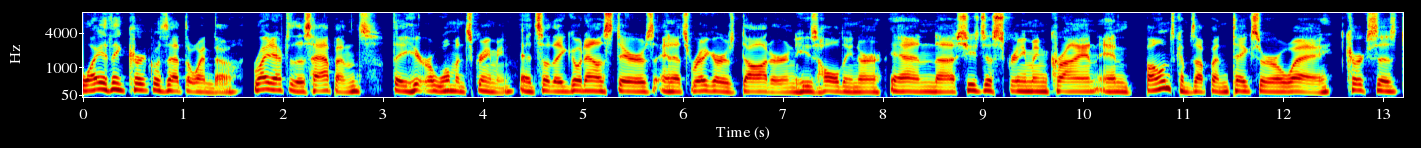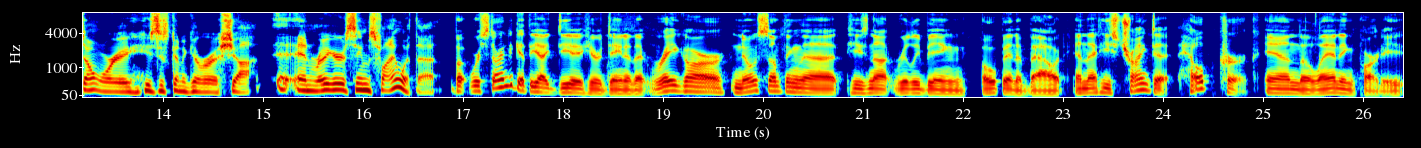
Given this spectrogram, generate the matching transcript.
Why do you think Kirk was at the window? Right after this happens, they hear a woman screaming. And so they go downstairs, and it's Reger's daughter, and he's holding her, and uh, she's just screaming, crying. And Bones comes up and takes her away. Kirk says, Don't worry, he's just going to give her a shot. And Reger seems fine with that. But we're starting to get the idea here, Dana, that Reger knows something that he's not really being open about, and that he's trying to help Kirk and the landing party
